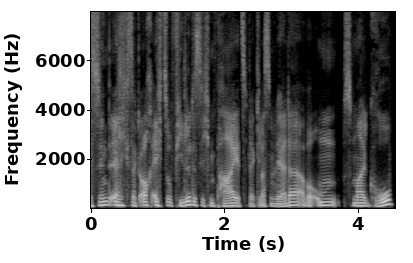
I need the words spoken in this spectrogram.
das sind ehrlich gesagt auch echt so viele, dass ich ein paar jetzt weglassen werde. Aber um es mal grob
